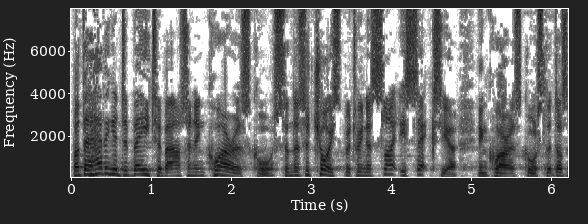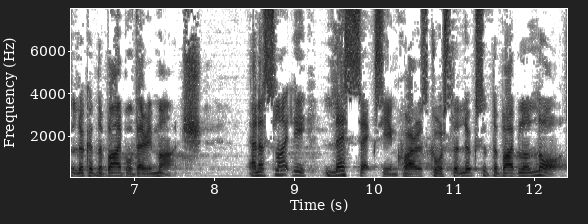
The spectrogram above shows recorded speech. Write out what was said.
But they're having a debate about an inquirer's course, and there's a choice between a slightly sexier inquirer's course that doesn't look at the Bible very much, and a slightly less sexy inquirer's course that looks at the Bible a lot.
